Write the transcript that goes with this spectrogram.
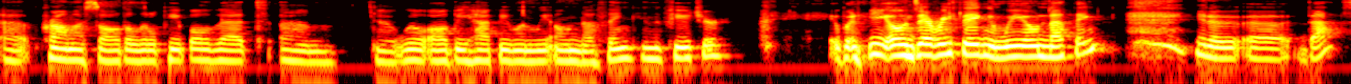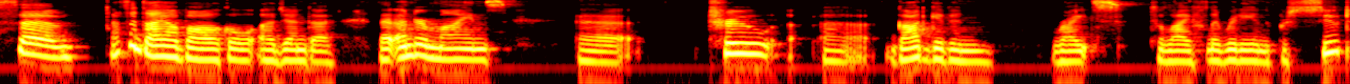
uh, promise all the little people that um, uh, we'll all be happy when we own nothing in the future. when he owns everything and we own nothing, you know, uh, that's um, that's a diabolical agenda that undermines uh, true uh, God-given rights to life, liberty, and the pursuit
